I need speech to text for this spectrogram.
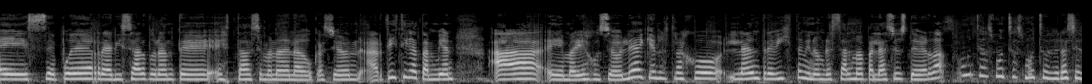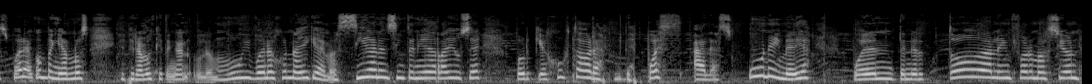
eh, se puede realizar durante esta Semana de la Educación Artística. También a eh, María José Olea, que nos trajo la entrevista. Mi nombre es Alma Palacios. De verdad, muchas, muchas, muchas gracias por acompañarnos. Esperamos que tengan una muy buena jornada y que además sigan en sintonía de Radio UC, porque justo ahora, después a las una y media, pueden tener toda la información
